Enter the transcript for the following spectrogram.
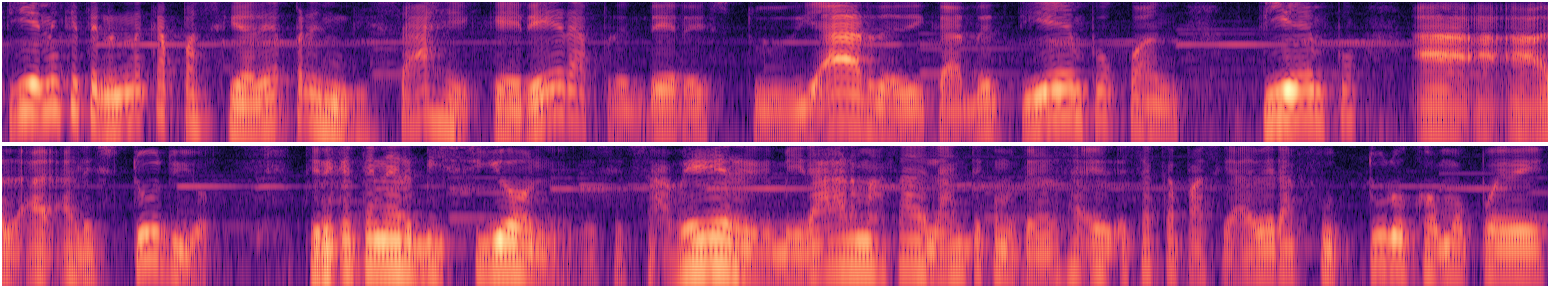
Tiene que tener una capacidad de aprendizaje, querer aprender, estudiar, dedicarle tiempo cuando tiempo al estudio, tiene que tener visión, es decir, saber, mirar más adelante, como tener esa, capacidad de ver a futuro cómo puede,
